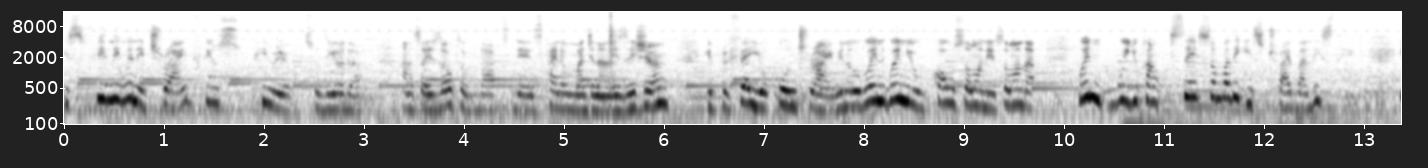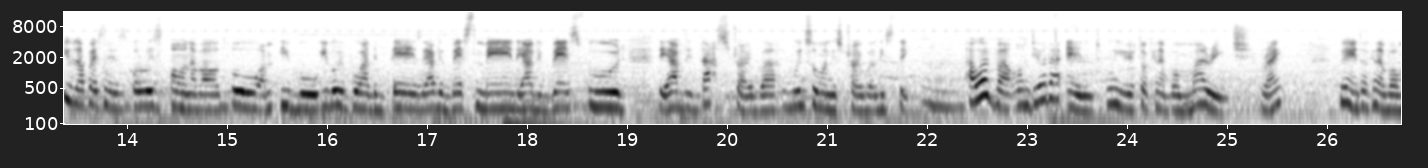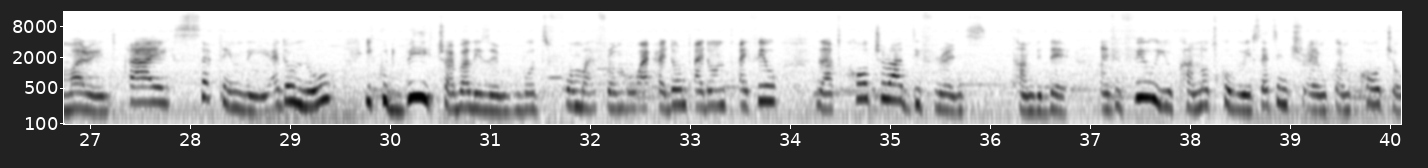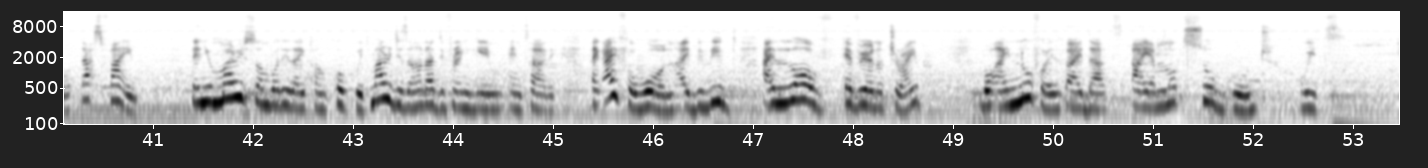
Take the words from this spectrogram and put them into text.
is feeling when a tribe feels superior to the other. And as a result of that, there's kind of marginalization. You prefer your own tribe. You know, when, when you call someone is someone that, when, when you can say somebody is tribalistic, if that person is always on about, oh, I'm Igbo, Igbo people are the best, they have the best men, they have the best food, they have the, that's tribal, when someone is tribalistic. Mm. However, on the other end, when you're talking about marriage, right? when you're talking about marriage, I certainly I don't know. It could be tribalism, but for my from I don't I don't I feel that cultural difference can be there. And if you feel you cannot cope with a certain um, um, culture, that's fine. Then you marry somebody that you can cope with. Marriage is another different game entirely. Like I, for one, I believed I love every other tribe, but I know for a fact that I am not so good with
